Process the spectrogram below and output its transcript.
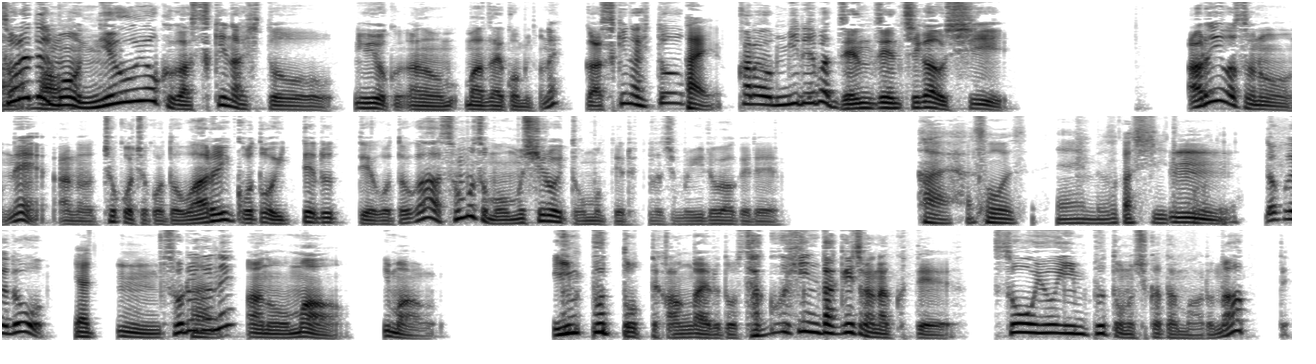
それでまもニューヨークが好きな人、ニューヨーク、あの、漫才コンビのね、が好きな人から見れば全然違うし、あるいはそのね、あの、ちょこちょこと悪いことを言ってるっていうことが、そもそも面白いと思っている人たちもいるわけで。はいはいそうですね。難しいところで、うん。だけど、やうん、それがね、あの、まあ、今、インプットって考えると、作品だけじゃなくて、そういうインプットの仕方もあるなって。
